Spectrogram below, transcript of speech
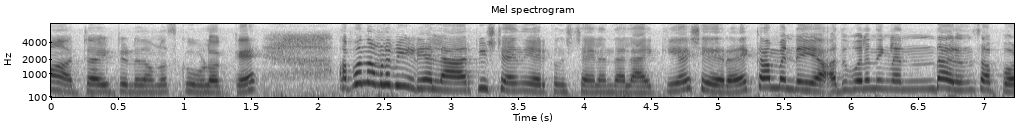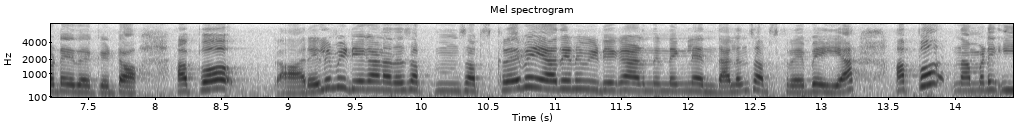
മാറ്റമായിട്ടുണ്ട് നമ്മുടെ സ്കൂളൊക്കെ. അപ്പോൾ നമ്മൾ വീഡിയോ എല്ലാവർക്കും ഇഷ്ടമായി വിചാരിക്കുന്നു. ഇഷ്ടമായാലും എന്താ ലൈക്ക് ചെയ്യുക ഷെയർ ചെയ്യുക കമന്റ് ചെയ്യുക. അതുപോലെ നിങ്ങൾ എന്തായാലും സപ്പോർട്ട് ചെയ്തേക്ക് കേട്ടോ. അപ്പോൾ ആരെങ്കിലും വീഡിയോ കാണാതെ സബ്സ്ക്രൈബ് ചെയ്യാതെയാണ് വീഡിയോ കാണുന്നുണ്ടെങ്കിൽ എന്തായാലും സബ്സ്ക്രൈബ് ചെയ്യുക അപ്പോൾ നമ്മുടെ ഈ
